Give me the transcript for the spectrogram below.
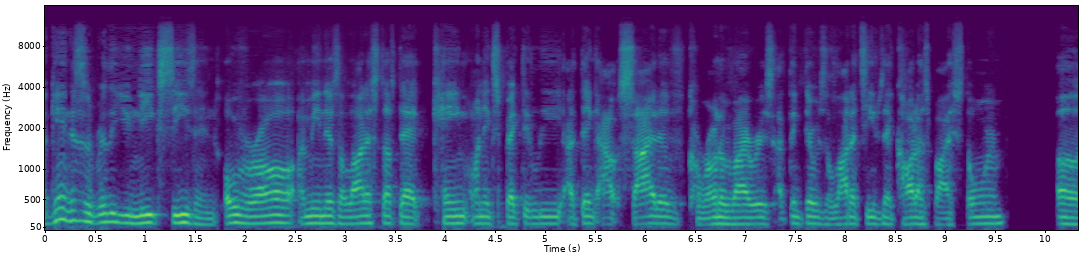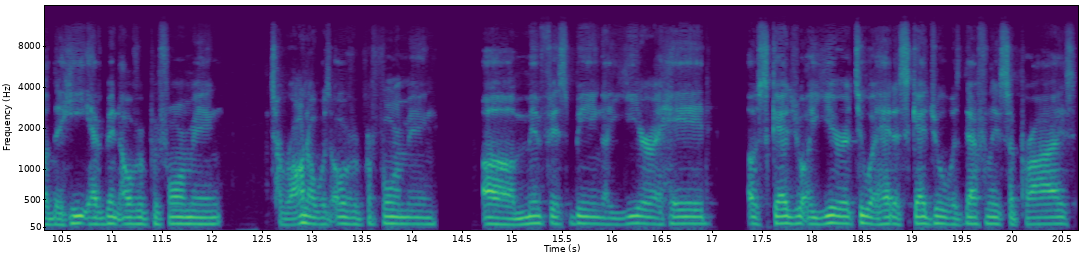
again, this is a really unique season overall. I mean, there's a lot of stuff that came unexpectedly. I think outside of coronavirus, I think there was a lot of teams that caught us by storm. Uh, the Heat have been overperforming. Toronto was overperforming. Uh, Memphis being a year ahead of schedule, a year or two ahead of schedule, was definitely a surprise.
